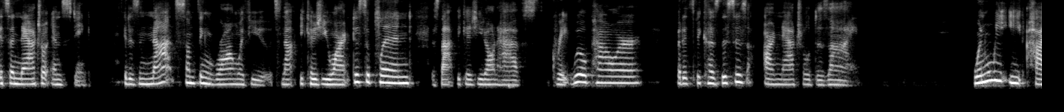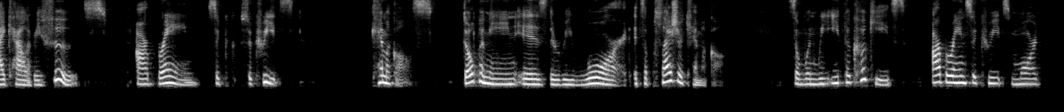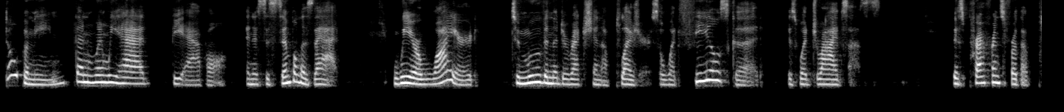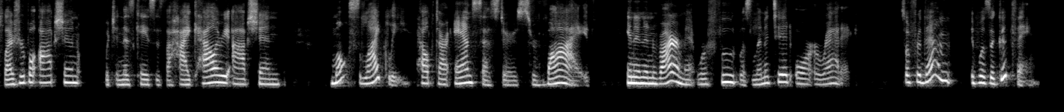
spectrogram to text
It's a natural instinct. It is not something wrong with you. It's not because you aren't disciplined. It's not because you don't have great willpower but it's because this is our natural design. When we eat high calorie foods, our brain sec- secretes chemicals. Dopamine is the reward, it's a pleasure chemical. So when we eat the cookies, our brain secretes more dopamine than when we had the apple. And it's as simple as that. We are wired to move in the direction of pleasure. So, what feels good is what drives us. This preference for the pleasurable option, which in this case is the high calorie option, most likely helped our ancestors survive in an environment where food was limited or erratic. So for them, it was a good thing.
